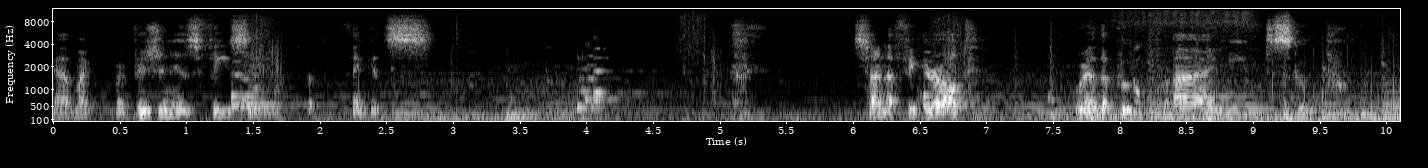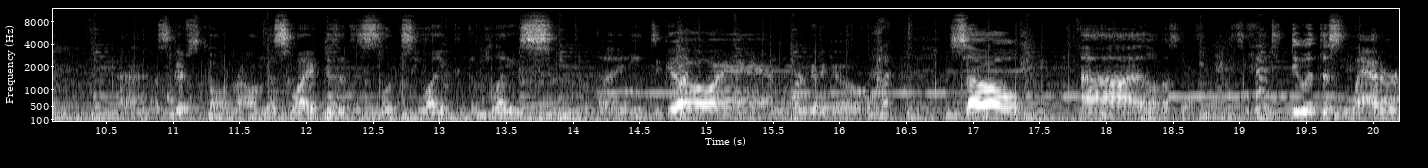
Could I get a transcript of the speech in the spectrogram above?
Yeah, my, my vision is facing, but I think it's... just trying to figure out where the poop I need to scoop. Uh, let's go just go around this way, because this looks like the place that I need to go, and we're gonna go. So, uh, what's it to do with this ladder?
